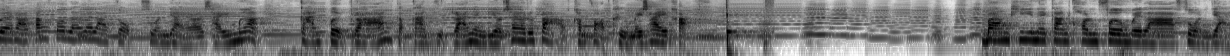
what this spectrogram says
เวลาตั้งต้นและเวลาจบส่วนใหญ่เราใช้เมื่อการเปิดร้านกับการปิดร้านอย่างเดียวใช่หรือเปล่าคำตอบคือไม่ใช่ค่ะบางทีในการคอนเฟิร์มเวลาส่วนใหญ่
